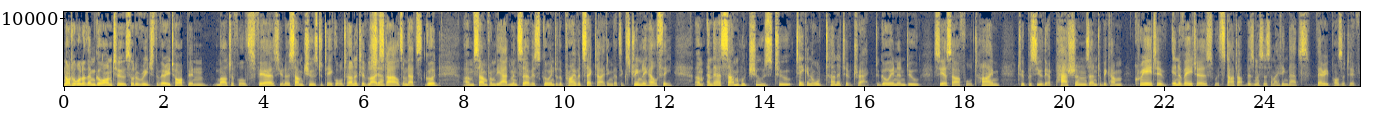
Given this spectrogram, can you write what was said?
Not all of them go on to sort of reach the very top in multiple spheres. You know, some choose to take alternative lifestyles, and that's good. Um, some from the admin service go into the private sector. I think that's extremely healthy. Um, and there are some who choose to take an alternative track to go in and do CSR full time, to pursue their passions, and to become creative innovators with startup businesses. And I think that's very positive.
